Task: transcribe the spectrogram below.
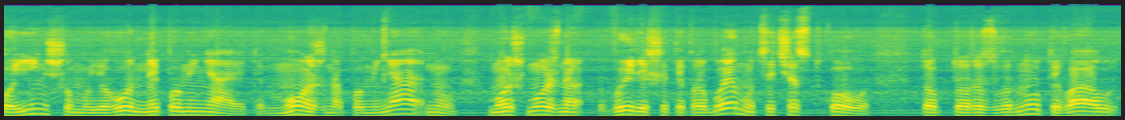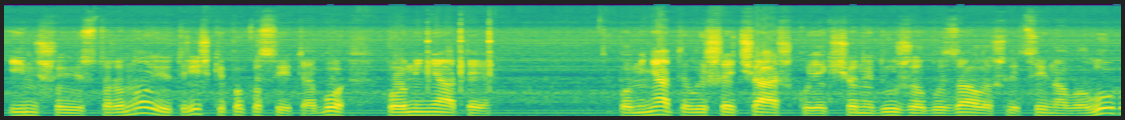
по-іншому його не поміняєте. Можна поміняти, ну, мож, можна вирішити проблему, це частково. Тобто розвернути вал іншою стороною, трішки покосити, або поміняти, поміняти лише чашку, якщо не дуже облизало шліци на валу,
